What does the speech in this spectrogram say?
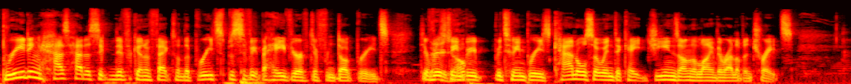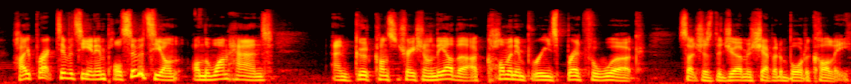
Breeding has had a significant effect on the breed specific behavior of different dog breeds. Difference There you between, between breeds can also indicate genes underlying the relevant traits. Hyperactivity and impulsivity on, on the one hand, and good concentration on the other, are common in breeds bred for work, such as the German Shepherd and Border Collie.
